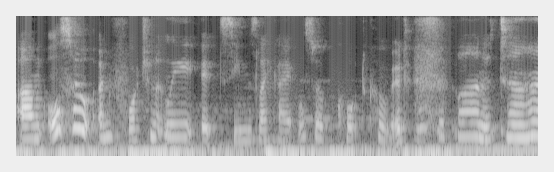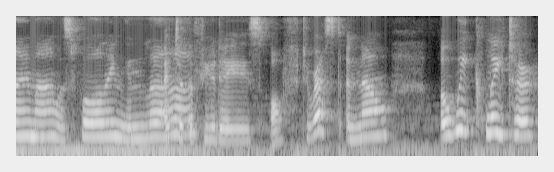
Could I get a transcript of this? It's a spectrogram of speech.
Um, also, unfortunately, it seems like I also caught COVID. Once upon a time I was falling in love. I took a few days off to rest, and now, a week later,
